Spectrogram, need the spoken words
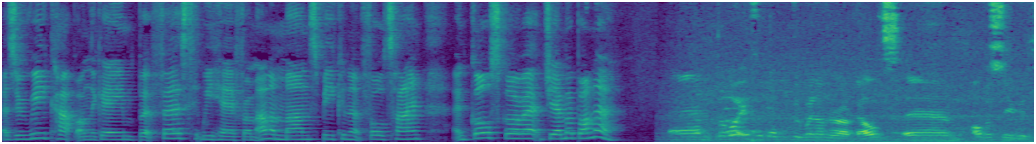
as we recap on the game, but first we hear from Alan Mahon speaking at full time and goal scorer Gemma Bonner. Um, delighted to get the win under our belts. Um, obviously, with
